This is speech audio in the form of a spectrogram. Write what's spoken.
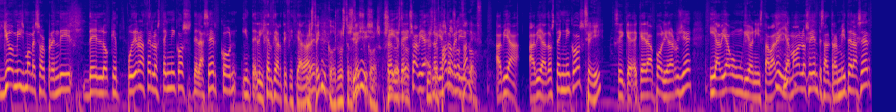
yo mismo me sorprendí de lo que pudieron hacer los técnicos de la SER con inteligencia artificial. ¿vale? Los técnicos, nuestros Sí, técnicos. sí. O sea, Sí, nuestros- de hecho había, nuestros y esto. González. había, había dos técnicos. Sí. Sí, que, que era Paul y era Roger, y había un guionista, ¿vale? Y llamaban los oyentes al transmite la SER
